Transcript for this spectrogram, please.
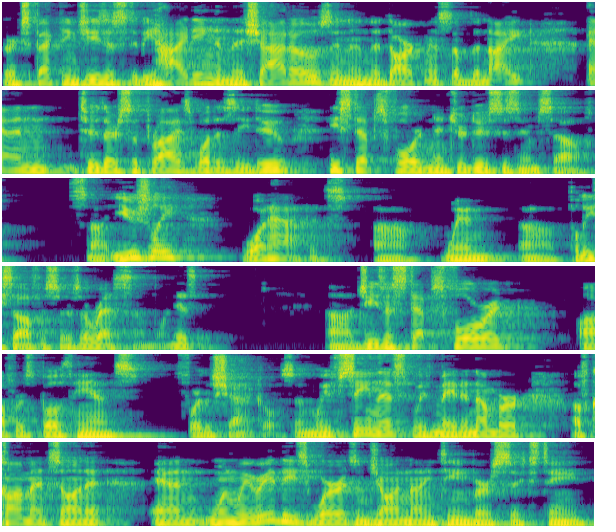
They're expecting Jesus to be hiding in the shadows and in the darkness of the night. And to their surprise, what does he do? He steps forward and introduces himself. It's not usually what happens uh, when uh, police officers arrest someone, is it? Uh, Jesus steps forward, offers both hands for the shackles. And we've seen this, we've made a number of comments on it. And when we read these words in John 19, verse 16,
